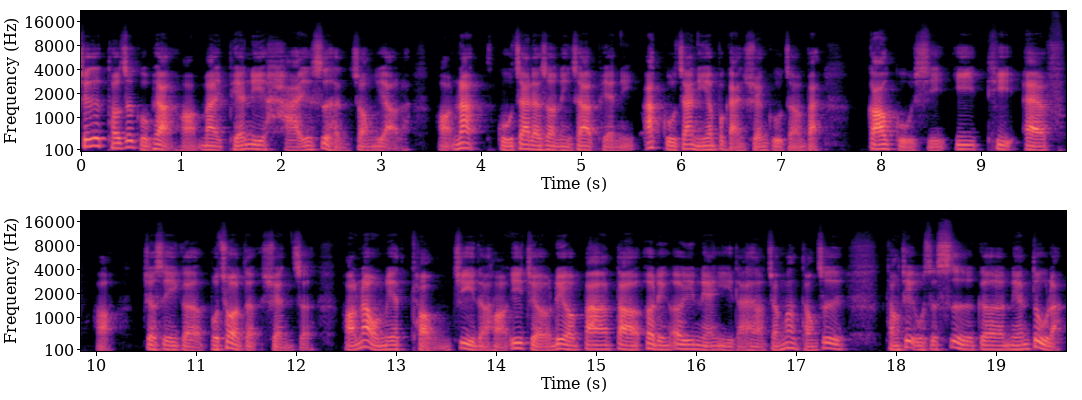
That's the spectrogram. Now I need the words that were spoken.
其实投资股票哈，买便宜还是很重要的。好，那股灾的时候你才要便宜啊，股灾你又不敢选股怎么办？高股息 ETF 哈，就是一个不错的选择。好，那我们也统计了哈，一九六八到二零二一年以来哈，总共统计统计五十四个年度了。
